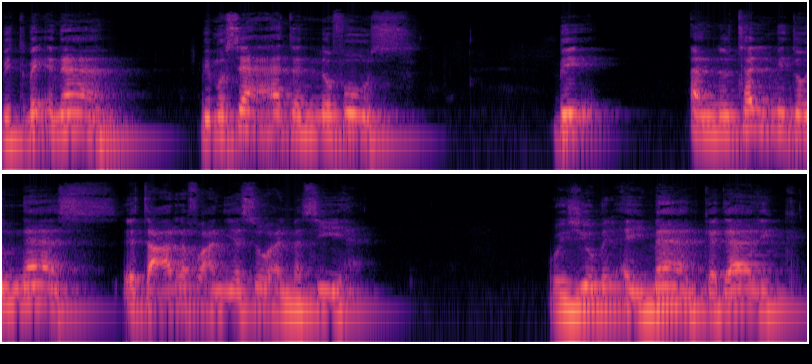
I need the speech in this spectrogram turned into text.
باطمئنان بمساعدة النفوس بأن نتلمذ الناس يتعرفوا عن يسوع المسيح. ويجيوا بالأيمان كذلك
